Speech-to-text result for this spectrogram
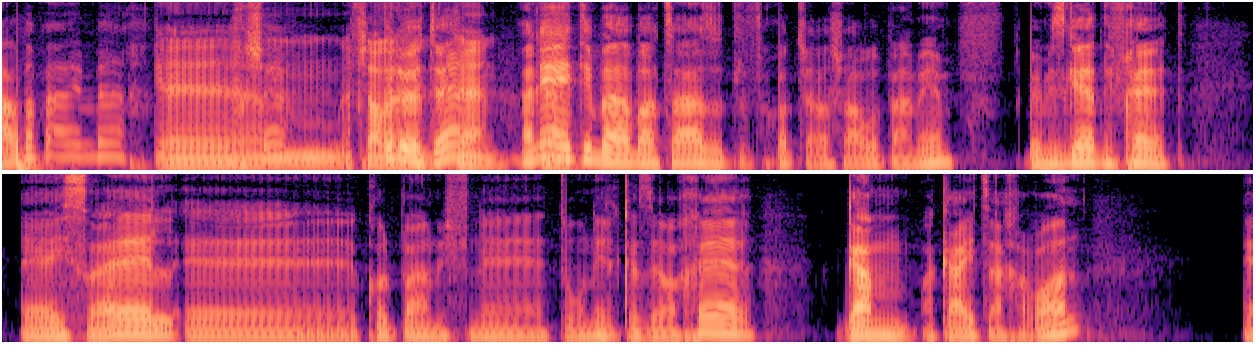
ארבע פעמים בערך. אה, חושב. אפשר אפילו יותר? כן. אני כן. הייתי בהרצאה הזאת לפחות שלוש או ארבע פעמים, במסגרת נבחרת אה, ישראל, אה, כל פעם לפני טורניר כזה או אחר, גם הקיץ האחרון. אה,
